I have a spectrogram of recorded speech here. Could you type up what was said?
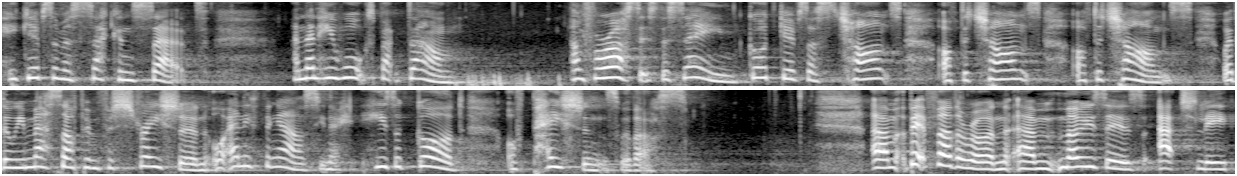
he gives them a second set, and then he walks back down. And for us, it's the same. God gives us chance after chance after chance, whether we mess up in frustration or anything else. You know, He's a God of patience with us. Um, a bit further on, um, Moses actually,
